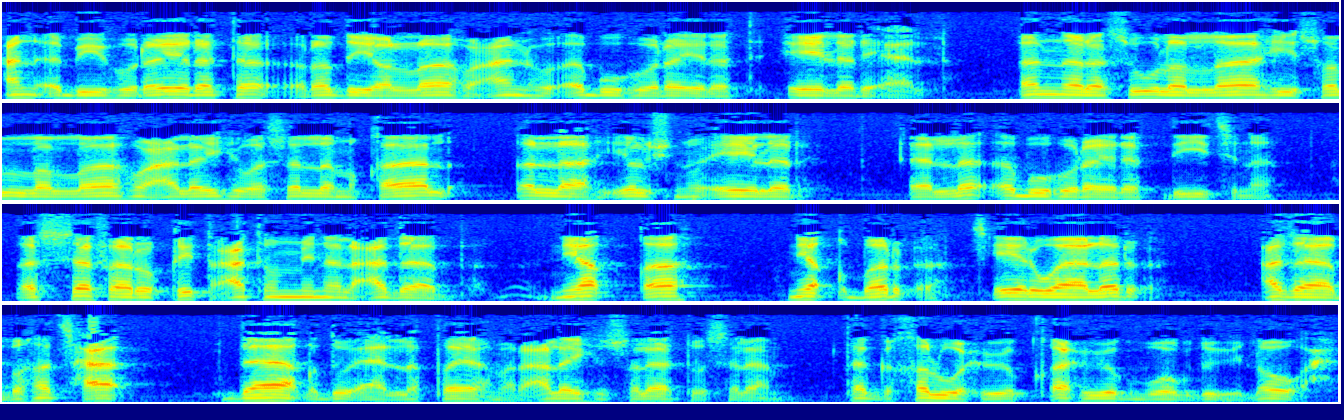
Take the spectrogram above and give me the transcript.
عن أبي هريرة رضي الله عنه أبو هريرة إيل رئال أن رسول الله صلى الله عليه وسلم قال الله يلشنو إيلر ألا أبو هريرة ديتنا. السفر قطعة من العذاب. نيقى نيقبر تير والر عذابها تحا داق دو ألا عليه الصلاة والسلام. تق خلوح يقح يقبوك دو نوح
